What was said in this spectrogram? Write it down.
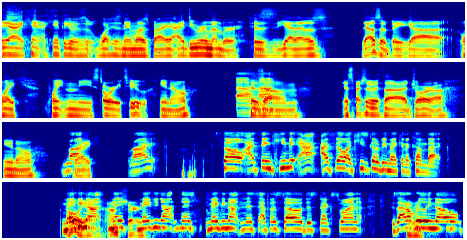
yeah i can't i can't think of what his name was but i, I do remember because yeah that was that was a big uh like point in the story too you know because Uh-huh. um especially with uh jorah you know right, like right. So I think he. may- I, I feel like he's going to be making a comeback. Maybe Oh, yeah, not. I'm may- sure. Maybe not in this. Maybe not in this episode. This next one, because I don't Mhm. really know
